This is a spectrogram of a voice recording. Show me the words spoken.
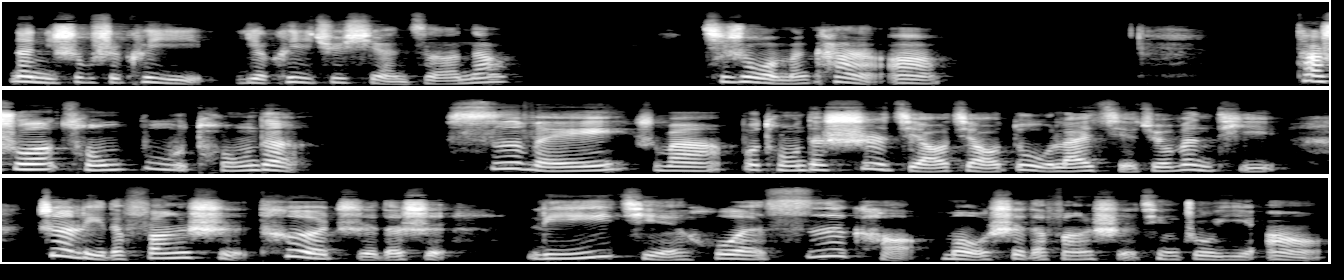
那你是不是可以也可以去选择呢？其实我们看啊，他说从不同的思维是吧，不同的视角角度来解决问题，这里的方式特指的是。理解或思考某事的方式，请注意啊，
